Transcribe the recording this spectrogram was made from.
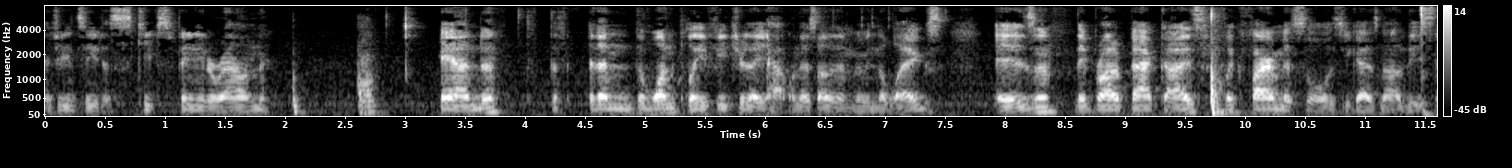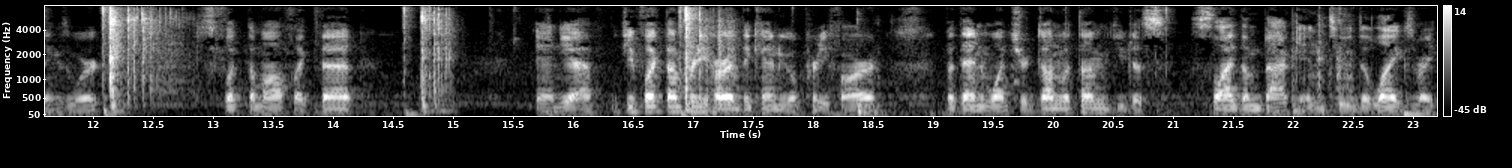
As you can see, just keep spinning it around. And the, then the one play feature that you have on this, other than moving the legs, is they brought it back, guys. Flick fire missiles. You guys know how these things work. Just flick them off like that. And yeah, if you flick them pretty hard, they can go pretty far. But then once you're done with them, you just slide them back into the legs right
